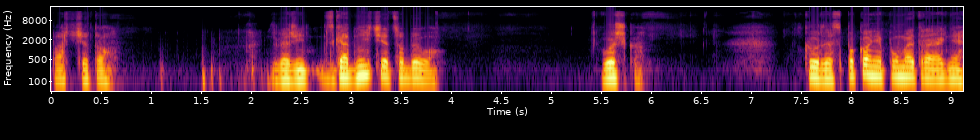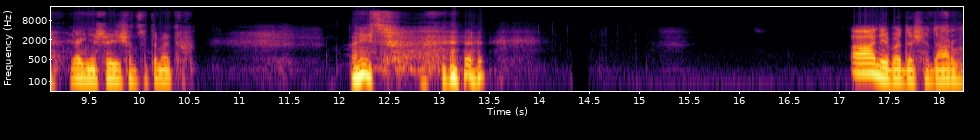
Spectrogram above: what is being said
Patrzcie to. Zgadnij, zgadnijcie, co było. Łyżka. Kurde, spokojnie pół metra, jak nie, jak nie 60 centymetrów. No nic. A nie będę się darł.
